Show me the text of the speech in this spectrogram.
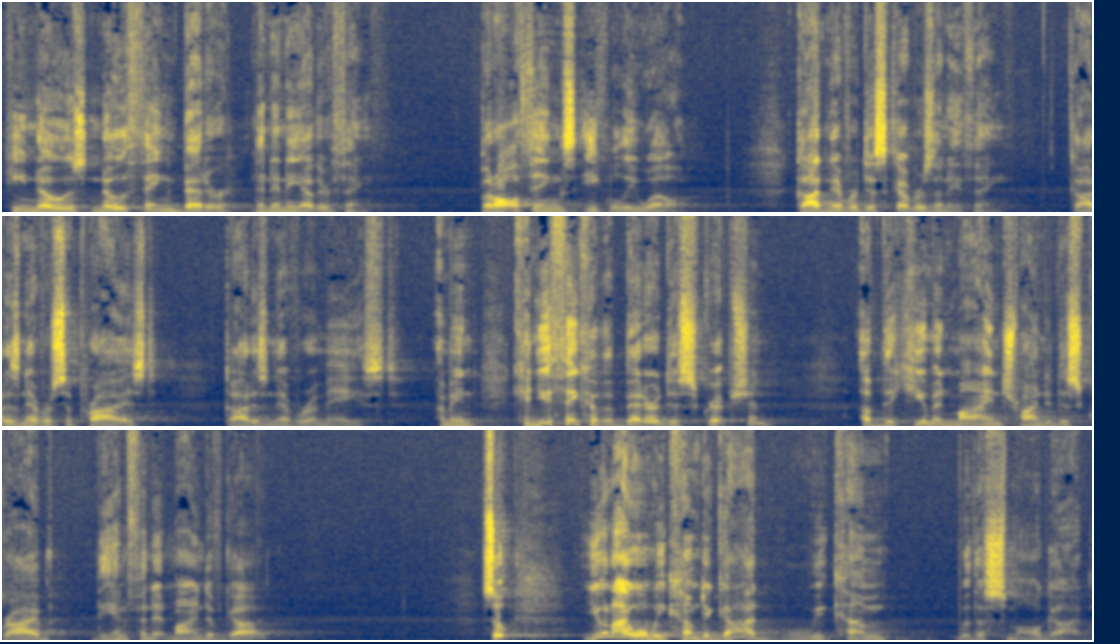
he knows no thing better than any other thing, but all things equally well. God never discovers anything. God is never surprised. God is never amazed. I mean, can you think of a better description of the human mind trying to describe the infinite mind of God? So, you and I, when we come to God, we come with a small God.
